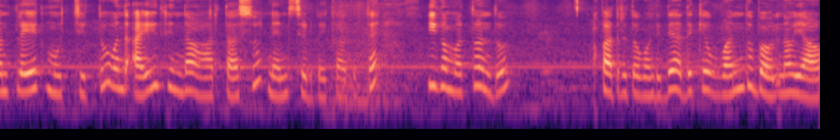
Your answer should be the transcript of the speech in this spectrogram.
ಒಂದು ಪ್ಲೇಟ್ ಮುಚ್ಚಿಟ್ಟು ಒಂದು ಐದರಿಂದ ಆರು ತಾಸು ನೆನೆಸಿಡ್ಬೇಕಾಗುತ್ತೆ. ಈಗ ಮತ್ತೊಂದು ಪಾತ್ರೆ ತೊಗೊಂಡಿದ್ದೆ. ಅದಕ್ಕೆ ಒಂದು ಬೌಲ್, ನಾವು ಯಾವ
